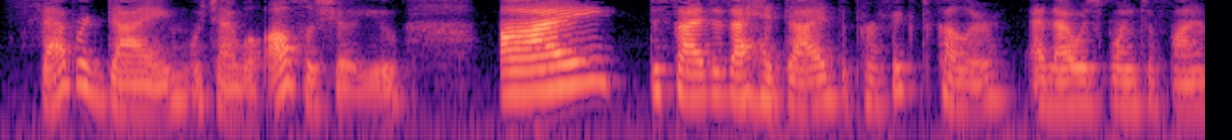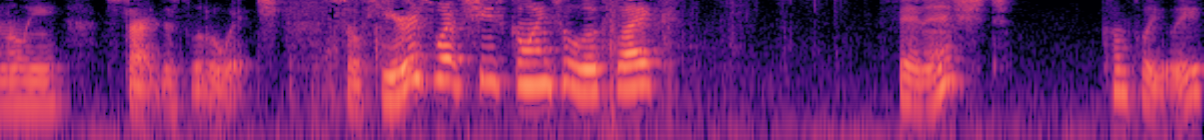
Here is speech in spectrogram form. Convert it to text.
fabric dyeing, which I will also show you, I decided I had dyed the perfect color and I was going to finally start this little witch. So here's what she's going to look like finished completely.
